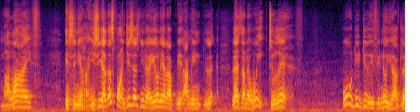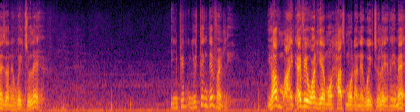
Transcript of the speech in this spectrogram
My life is in your hand. You see, at this point, Jesus, you know, he only had, a, I mean, less than a week to live. What would you do if you know you have less than a week to live? You, people, you think differently. You have everyone here more, has more than a week to live. Amen.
